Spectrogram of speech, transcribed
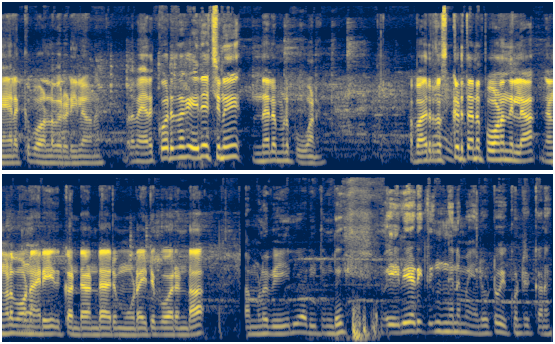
മേലക്ക് പോകാനുള്ള പരിപാടിയിലാണ്. ഇവിടെ മേലക്ക് വരുന്ന ഏരിയ വെച്ചിന് ഇന്നലെ നമ്മൾ പോവാണ്. അപ്പോൾ ആ ഒരു റിസ്ക് എടുത്താണ് പോകണമെന്നില്ല ഞങ്ങൾ പോകണ ആര് കണ്ട കണ്ട ആരും മൂടായിട്ട് പോരണ്ട. നമ്മൾ വേലി ആടിയിട്ടുണ്ട്. വേലി ആടിയിട്ട് ഇങ്ങനെ മേലോട്ട് പോയിക്കൊണ്ടിരിക്കുകയാണ്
